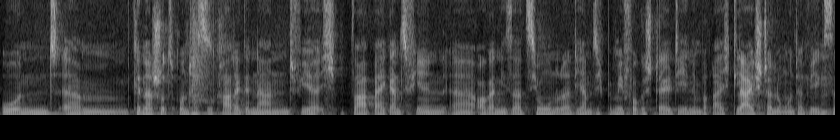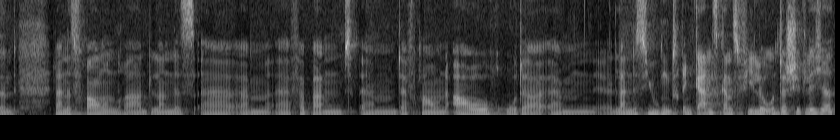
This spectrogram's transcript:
und ähm, Kinderschutzbund hast du gerade genannt. Wir, ich war bei ganz vielen äh, Organisationen oder die haben sich bei mir vorgestellt, die in dem Bereich Gleichstellung unterwegs sind. Landesfrauenrat, Landesverband äh, ähm, äh, ähm, der Frauen auch oder ähm, Landesjugendring. Ganz, ganz viele unterschiedliche.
